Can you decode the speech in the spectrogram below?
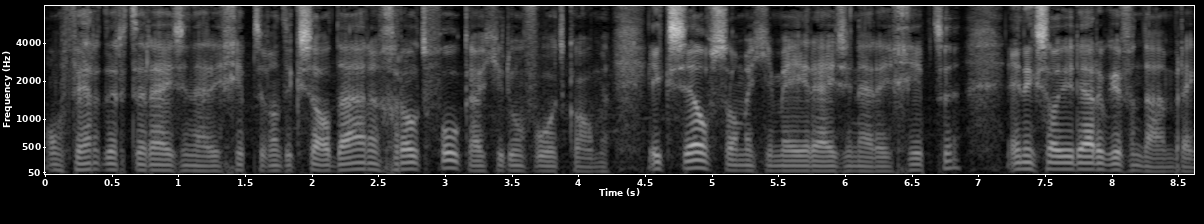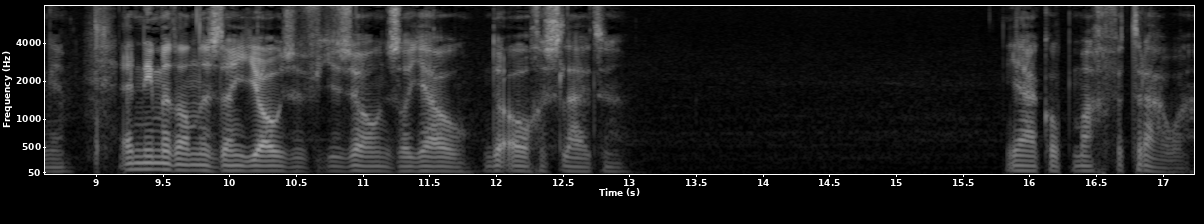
om verder te reizen naar Egypte, want ik zal daar een groot volk uit je doen voortkomen. Ik zelf zal met je meereizen naar Egypte en ik zal je daar ook weer vandaan brengen. En niemand anders dan Jozef, je zoon, zal jou de ogen sluiten. Jacob mag vertrouwen.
